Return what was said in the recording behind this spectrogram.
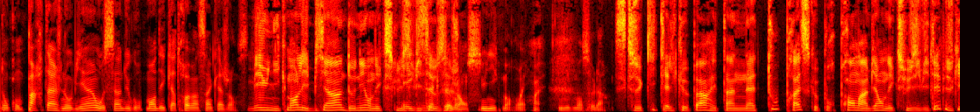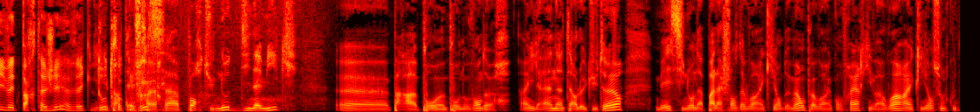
Donc, on partage nos biens au sein du groupement des 85 agences. Mais uniquement les biens donnés en exclusivité aux Exactement. agences. Uniquement, ouais. Ouais. Uniquement cela. Ce qui, quelque part, est un atout presque pour prendre un bien en exclusivité, puisqu'il va être partagé avec d'autres confrères. Ça apporte une autre dynamique euh, pour, pour nos vendeurs. Hein, il a un interlocuteur, mais si nous, on n'a pas la chance d'avoir un client demain, on peut avoir un confrère qui va avoir un client sous le coude.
